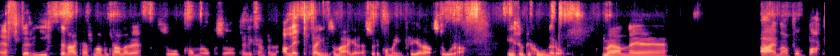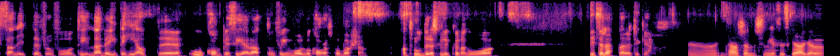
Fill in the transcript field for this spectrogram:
eftergifterna, kanske man får kalla det, så kommer också till exempel Alexa in som ägare. Så det kommer in flera stora institutioner då. Men eh, nej, man får baxa lite för att få till det. Det är inte helt eh, okomplicerat att få in Volvo Cars på börsen. Man trodde det skulle kunna gå lite lättare tycker jag. Eh, kanske en kinesisk ägare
